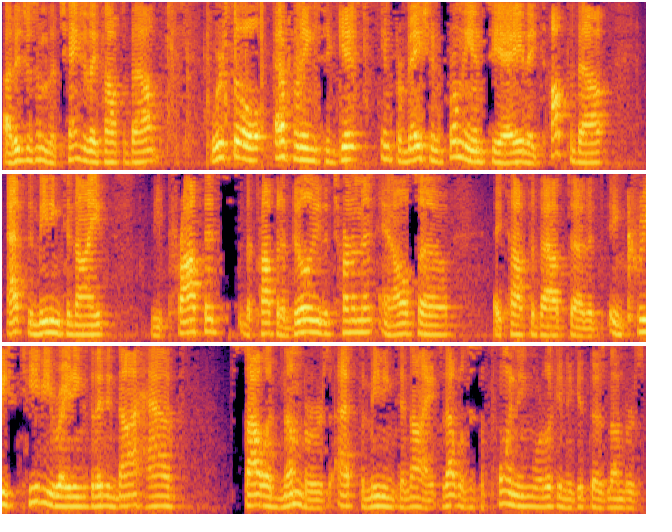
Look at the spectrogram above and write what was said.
Uh, these are some of the changes they talked about. We're still efforting to get information from the NCAA. They talked about at the meeting tonight the profits, the profitability of the tournament, and also they talked about uh, the increased TV ratings, but they did not have solid numbers at the meeting tonight. So that was disappointing. We're looking to get those numbers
